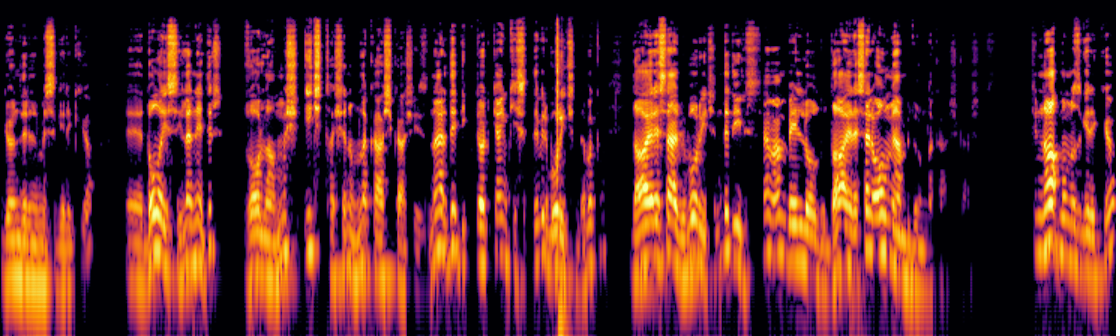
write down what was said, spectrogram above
gönderilmesi gerekiyor. E, dolayısıyla nedir? Zorlanmış iç taşınımla karşı karşıyayız. Nerede? Dikdörtgen kesitli bir boru içinde. Bakın dairesel bir boru içinde değiliz. Hemen belli oldu. Dairesel olmayan bir durumla karşı karşıyayız. Şimdi ne yapmamız gerekiyor?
